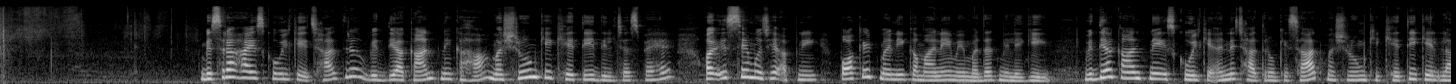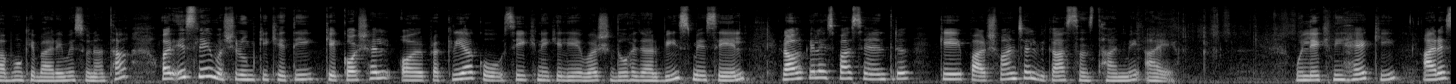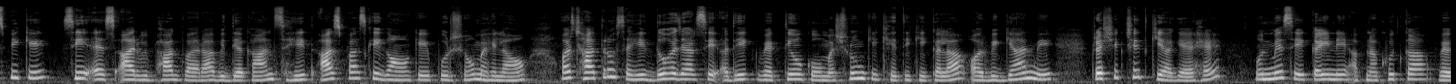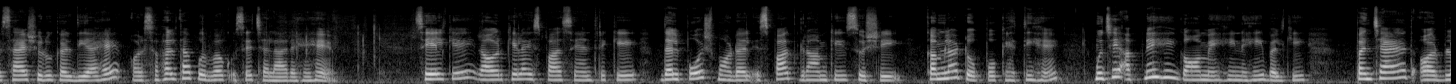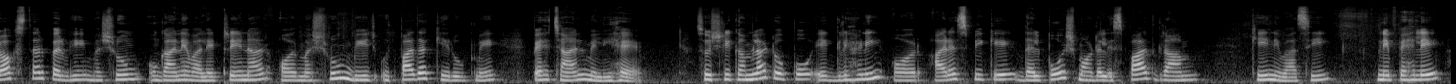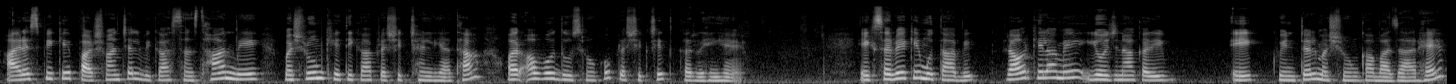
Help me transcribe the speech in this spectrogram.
बिसरा हाई स्कूल के छात्र विद्याकांत ने कहा, मशरूम की खेती दिलचस्प है और इससे मुझे अपनी पॉकेट मनी कमाने में मदद मिलेगी। विद्याकांत ने स्कूल के अन्य छात्रों के साथ मशरूम की खेती के लाभों के बारे में सुना था और इसलिए मशरूम की खेती के कौशल और प्रक्रिया को सीखने के लिए वर्ष 2020 में सेल, राउरकेला इस्पात संयंत्र के पार्श्वांचल विकास संस्थान में आए। उल्लेखनीय है कि आरएसपी के सीएसआर विभाग द्वारा विद्याकांत सहित आसपास के गाँवों के पुरुषों, महिलाओं और छात्रों सहित 2000 से अधिक व्यक्तियों को मशरूम की खेती की कला और विज्ञान में प्रशिक्षित किया गया है। उनमें से कई ने अपना खुद का व्यवसाय शुरू कर दिया है और सफलतापूर्वक उसे चला रहे हैं। सेल के राउरकेला इस्पात संयंत्र के दलपोष मॉडल इस्पात ग्राम की सुश्री कमला टोप्पो कहती हैं, मुझे अपने ही गाँव में ही नहीं, बल्कि पंचायत और ब्लॉक स्तर पर भी मशरूम उगाने वाले ट्रेनर और मशरूम बीज उत्पादक के रूप में पहचान मिली है। सुश्री कमला टोपो, एक गृहिणी और आरएसपी के दलपोश मॉडल इस्पात ग्राम के निवासी, ने पहले आरएसपी के पार्श्वांचल विकास संस्थान में मशरूम खेती का प्रशिक्षण लिया था और अब वो दूसरों को प्रशिक्षित कर रही हैं। एक सर्वे के मुताबिक, राउरकेला में योजना करीब एक क्विंटल मशरूम का बाज़ार है।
